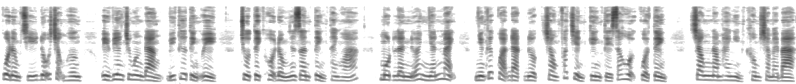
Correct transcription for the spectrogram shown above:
của đồng chí Đỗ Trọng Hưng, Ủy viên Trung ương Đảng, Bí thư tỉnh ủy, Chủ tịch Hội đồng Nhân dân tỉnh Thanh Hóa, một lần nữa nhấn mạnh những kết quả đạt được trong phát triển kinh tế xã hội của tỉnh trong năm 2023.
